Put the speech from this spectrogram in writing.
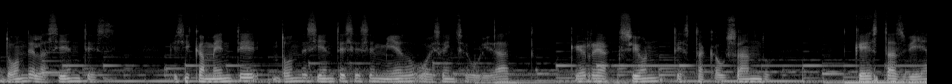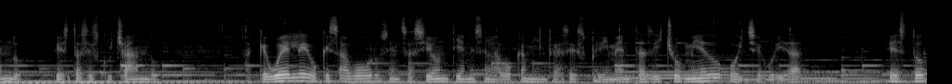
dónde la sientes, Físicamente, ¿dónde sientes ese miedo o esa inseguridad? ¿Qué reacción te está causando? ¿Qué estás viendo? ¿Qué estás escuchando? ¿A qué huele o qué sabor o sensación tienes en la boca mientras experimentas dicho miedo o inseguridad? Esto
